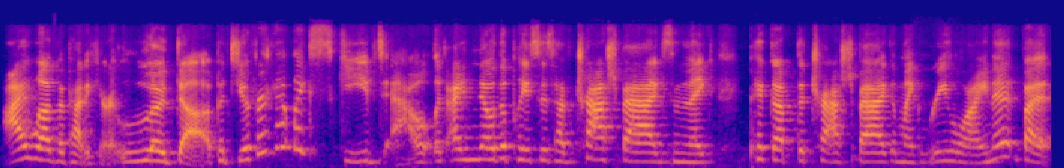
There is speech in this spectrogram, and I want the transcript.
I love a pedicure, la duh. But do you ever get like skeeved out? Like I know the places have trash bags and like pick up the trash bag and like reline it, but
